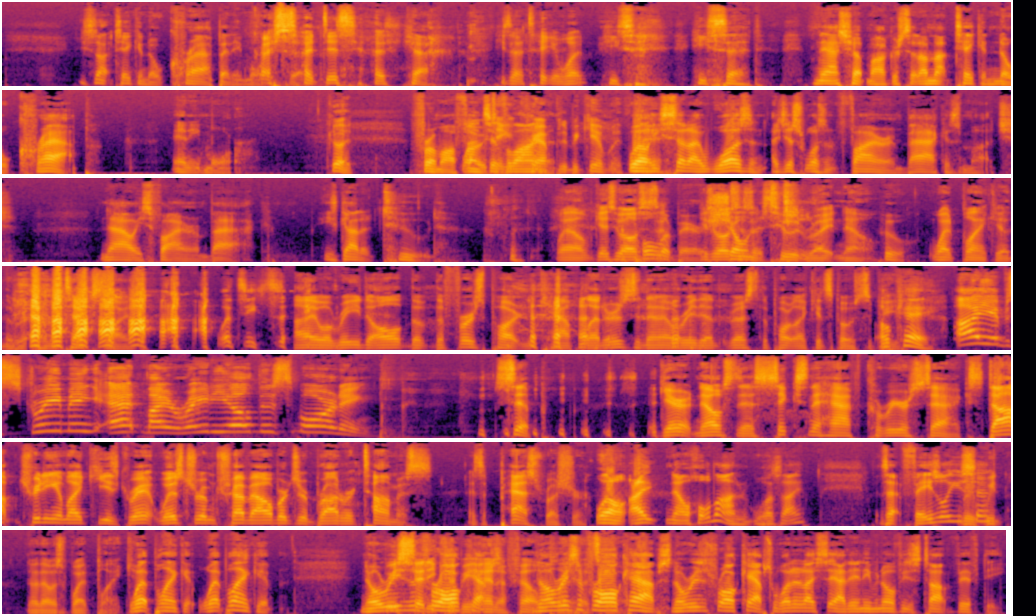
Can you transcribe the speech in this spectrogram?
He's not taking no crap anymore. I. I did. see- Yeah. He's not taking what? He said, he said, Nash Hutmacher said, I'm not taking no crap anymore Good. from Why were you offensive linemen. crap to begin with? Well, he said I wasn't. I just wasn't firing back as much. Now he's firing back. He's got a tude. Well, guess who The else polar is a, bear guess who else showing is a tude right now? Who? White blanket on the, on the text line. What's he say? I will read all the, the first part in cap letters, and then I will read the rest of the part like it's supposed to be. Okay. I am screaming at my radio this morning. Sip. Garrett Nelson has six and a half career sacks. Stop treating him like he's Grant Wistrom, Trev Alberts, or Broderick Thomas as a pass rusher. Well, I now hold on. Was I? Is that Faisal? You We- said we- no, that was wet blanket. wet blanket. Wet blanket. No We reason for all caps. No player, reason for all why. caps. No reason for all caps. What did I say? I didn't even know if he's top fifty.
